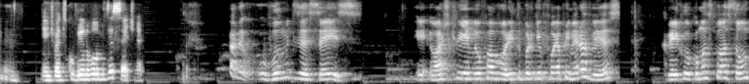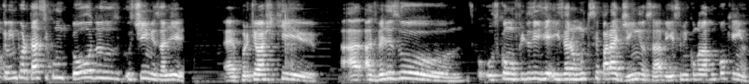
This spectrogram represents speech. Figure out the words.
E a gente vai descobrir no volume 17, né? Cara, o volume 16, eu acho que ele é meu favorito porque foi a primeira vez que ele colocou uma situação que eu me importasse com todos os times ali. É, porque eu acho que a, às vezes o, os conflitos eles eram muito separadinhos, sabe? Isso me incomodava um pouquinho.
